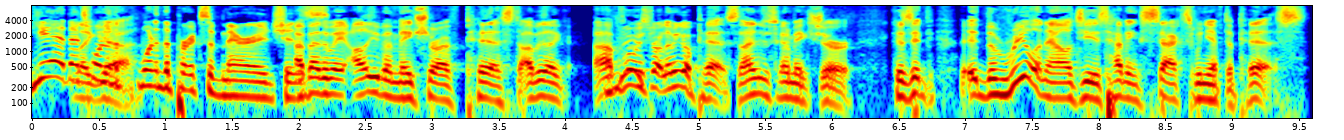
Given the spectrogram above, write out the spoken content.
Yeah, that's Like, one yeah. of the, one of the perks of marriage. Is Uh, by the way, I'll even make sure I've pissed. I'll be like, uh, before we Mm-hmm. start, let me go piss. I'm just gonna make sure because if the real analogy is having sex when you have to piss.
